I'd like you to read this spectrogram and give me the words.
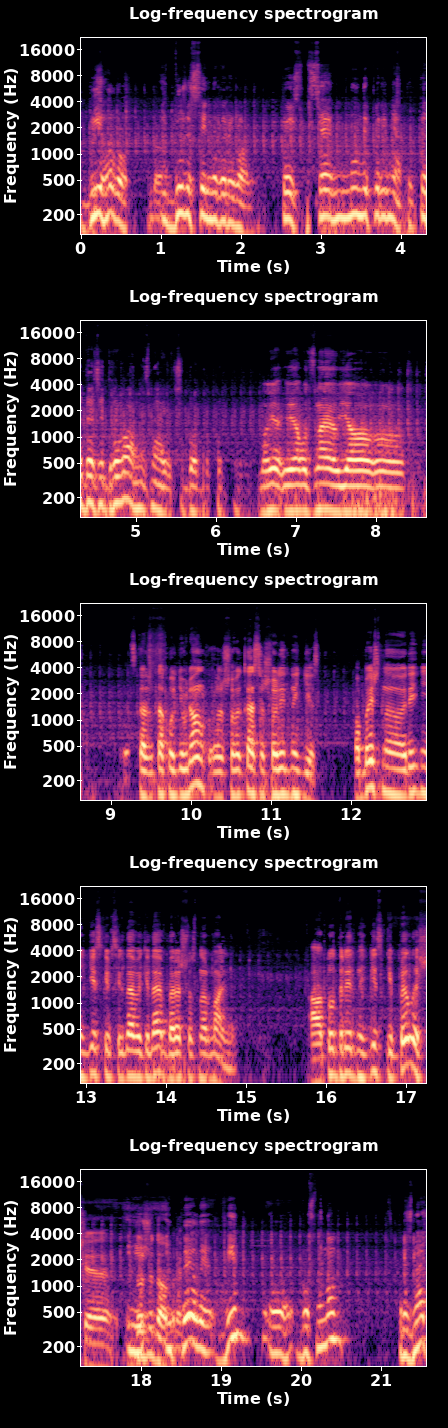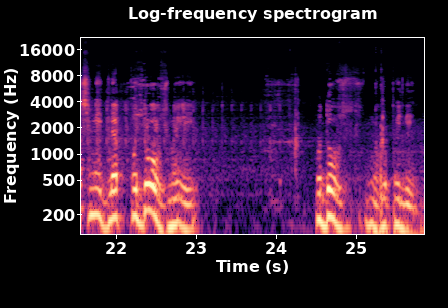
бігало Да. і дуже сильно виривало. Тобто це ну, не порівняти. Ти навіть дрова не знаю, чи добре купили. Ну я, я от знаю, я о, скажу так удивлен, що ви кажете, що рідний диск. Обично рідні диски завжди викидають, береш щось нормальне. А тут рідний диск і пилище І, дуже добре. І пили він е, в основному призначений для подовжної подовжного пиління.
